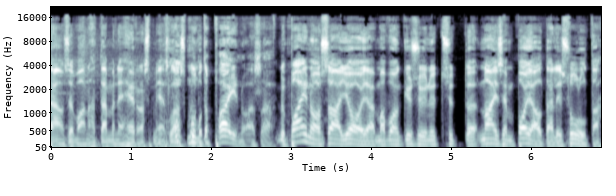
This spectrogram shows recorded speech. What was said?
Tää on se vanha tämmönen herrasmieslasku. Mutta painoa saa. No painoa saa joo, ja mä voin kysyä nyt syt, naisen pojalta, eli sulta,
